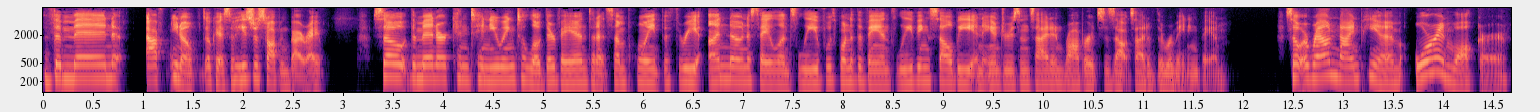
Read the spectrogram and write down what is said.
the men after you know okay so he's just stopping by right so the men are continuing to load their vans and at some point the three unknown assailants leave with one of the vans leaving selby and andrews inside and roberts is outside of the remaining van so around 9 p.m orrin walker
